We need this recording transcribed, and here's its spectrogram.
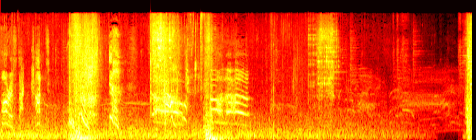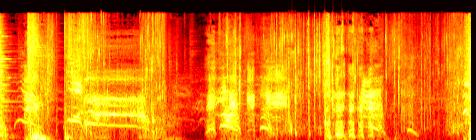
Forrester cunt! Father! Ah!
